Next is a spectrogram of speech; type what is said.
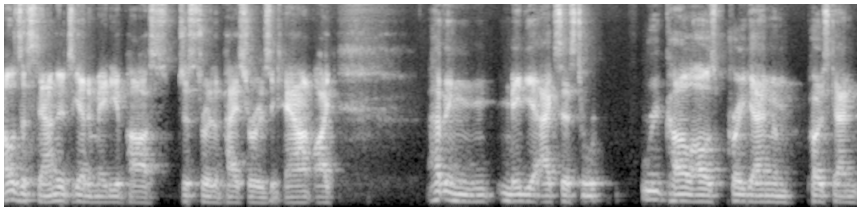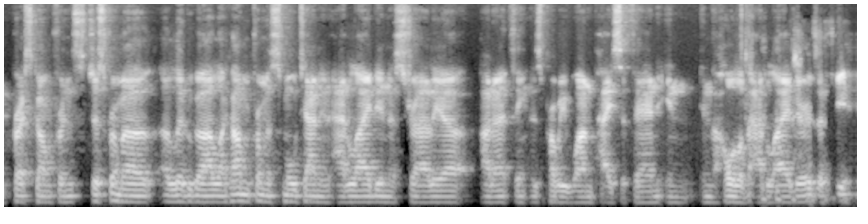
I was astounded to get a media pass just through the Paceroos account. Like having media access to Rick Carlisle's pre-game and post-game press conference, just from a, a little guy. Like I'm from a small town in Adelaide, in Australia. I don't think there's probably one Pacer fan in in the whole of Adelaide. there is a few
